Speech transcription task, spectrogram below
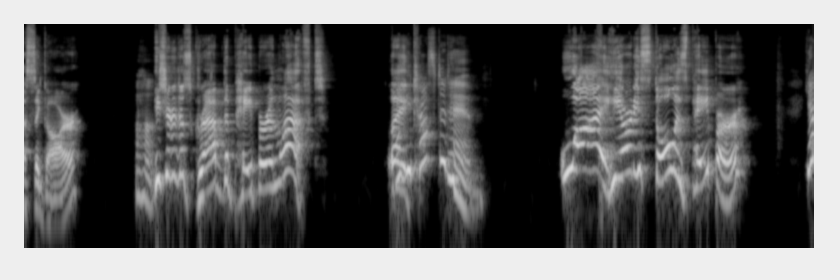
a cigar. Uh-huh. He should have just grabbed the paper and left. Well, Like, he trusted him. why? He already stole his paper. Yeah,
